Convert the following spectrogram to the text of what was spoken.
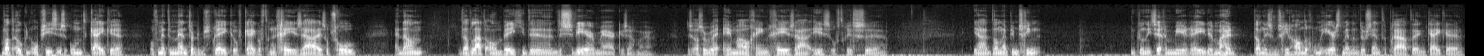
wat ook een optie is, is om te kijken of met een mentor te bespreken of kijken of er een GSA is op school. En dan, dat laat al een beetje de, de sfeer merken, zeg maar. Dus als er helemaal geen GSA is of er is, uh, ja, dan heb je misschien, ik wil niet zeggen meer reden, maar dan is het misschien handig om eerst met een docent te praten en kijken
